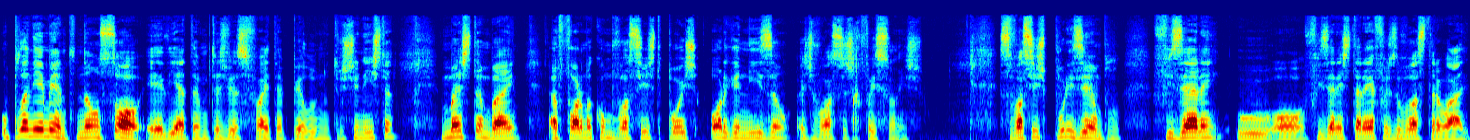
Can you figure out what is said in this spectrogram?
O planeamento não só é a dieta muitas vezes feita pelo nutricionista, mas também a forma como vocês depois organizam as vossas refeições. Se vocês, por exemplo, fizerem, o, ou fizerem as tarefas do vosso trabalho,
